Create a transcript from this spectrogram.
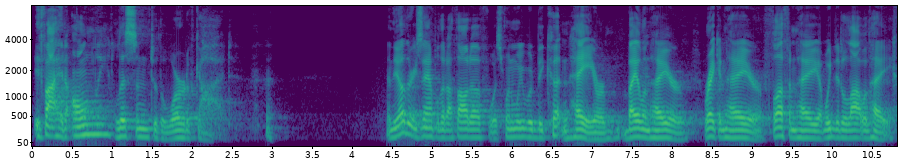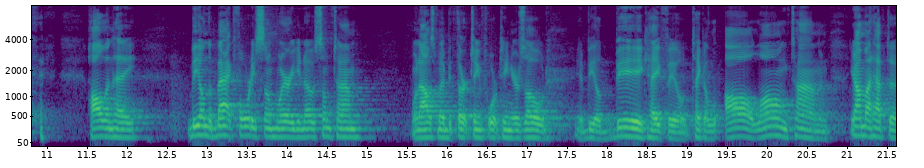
If I had only listened to the word of God. And the other example that I thought of was when we would be cutting hay or baling hay or raking hay or fluffing hay. We did a lot with hay, hauling hay. Be on the back 40 somewhere, you know, sometime when I was maybe 13, 14 years old. It'd be a big hayfield, take a all long time. And, you know, I might have to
